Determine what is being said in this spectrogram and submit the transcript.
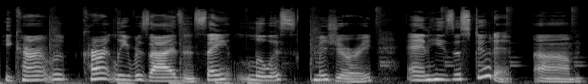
He current, currently resides in St. Louis, Missouri, and he's a student. Um,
